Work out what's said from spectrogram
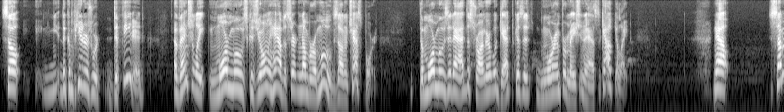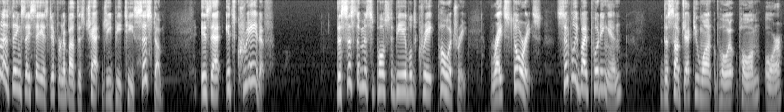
So the computers were defeated. Eventually, more moves because you only have a certain number of moves on a chessboard. The more moves it had, the stronger it would get because there's more information it has to calculate. Now, some of the things they say is different about this chat GPT system is that it's creative. The system is supposed to be able to create poetry, write stories, simply by putting in the subject you want a po- poem or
